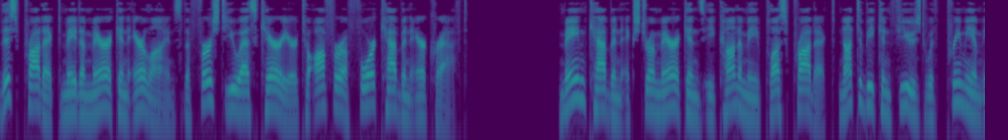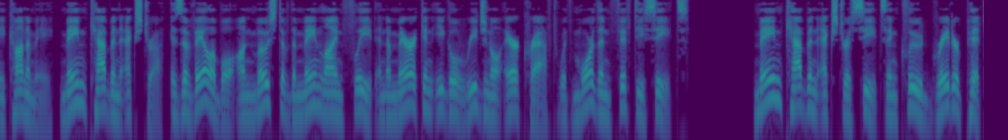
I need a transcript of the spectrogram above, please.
This product made American Airlines the first U.S. carrier to offer a four-cabin aircraft. Main Cabin Extra Americans Economy Plus product not to be confused with Premium Economy, Main Cabin Extra, is available on most of the mainline fleet and American Eagle regional aircraft with more than 50 seats. Main cabin extra seats include greater pitch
